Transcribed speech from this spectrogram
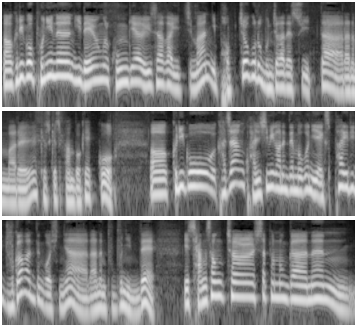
어, 그리고 본인은 이 내용을 공개할 의사가 있지만 이 법적으로 문제가 될 수 있다라는 말을 계속해서 반복했고 어, 그리고 가장 관심이 가는 대목은 이 엑스파일이 누가 만든 것이냐라는 부분인데 이 장성철 시사평론가는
